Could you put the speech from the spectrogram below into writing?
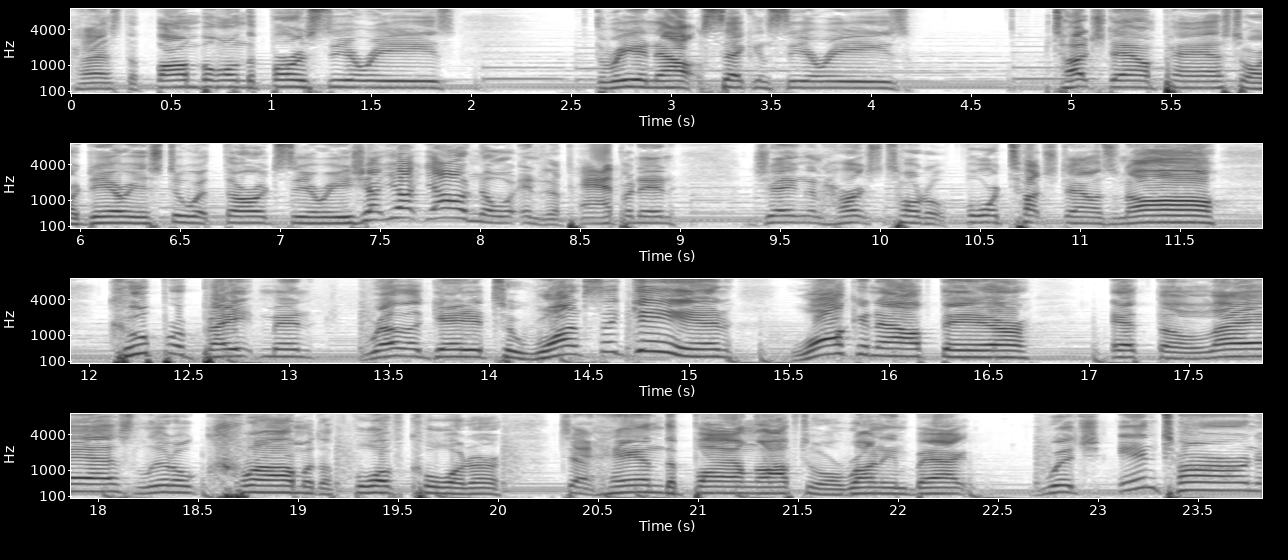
has the fumble on the first series, three and out second series, touchdown pass to Ardarius Stewart third series. Y- y- y'all know what ended up happening. Jalen Hurts totaled four touchdowns in all. Cooper Bateman relegated to once again walking out there at the last little crumb of the fourth quarter to hand the ball off to a running back, which in turn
